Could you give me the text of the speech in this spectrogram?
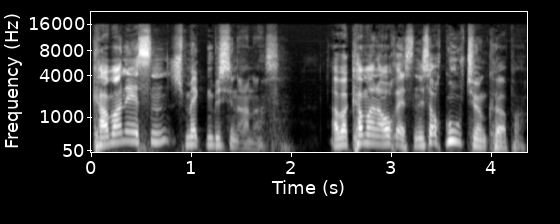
kann man essen, schmeckt ein bisschen anders. Aber kann man auch essen, ist auch gut für den Körper.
